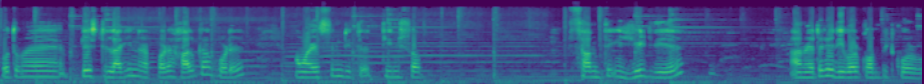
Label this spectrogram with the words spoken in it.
প্রথমে পেস্ট লাগিয়ে নেওয়ার পরে হালকা করে আমার এসএমডিতে তিনশো সামথিং হিট দিয়ে আমি এটাকে রিভলভ কমপ্লিট করব।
